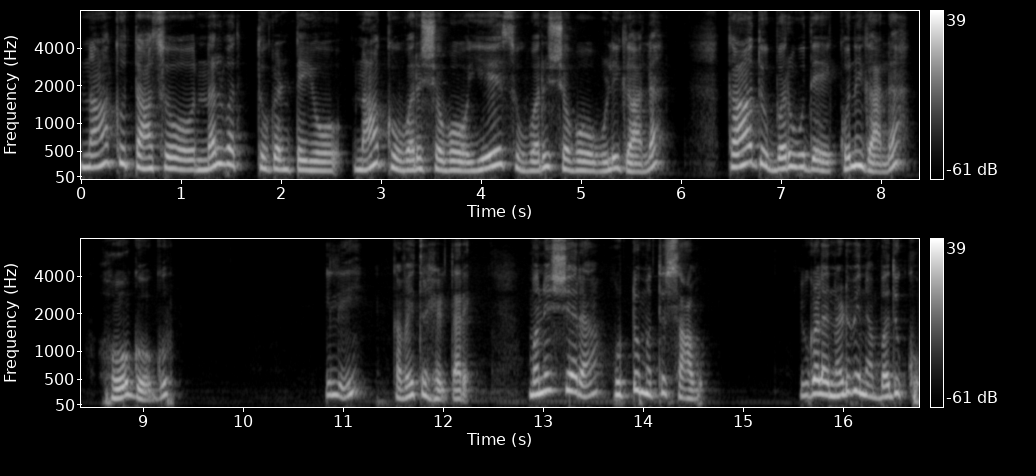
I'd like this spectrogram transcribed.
ನಾಲ್ಕು ತಾಸೋ ನಲವತ್ತು ಗಂಟೆಯೋ, ನಾಲ್ಕು ವರ್ಷವೋ, ಏಸು ವರ್ಷವೋ ಉಳಿಗಾಲ, ಕಾದು ಬರುವುದೇ ಕೊನೆಗಾಲ, ಹೋಗೋಗು. ಇಲ್ಲಿ ಕವಯಿತ್ರಿ ಹೇಳ್ತಾರೆ. ಮನುಷ್ಯರ ಹುಟ್ಟು ಮತ್ತು ಸಾವು, ಇವುಗಳ ನಡುವಿನ ಬದುಕು,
